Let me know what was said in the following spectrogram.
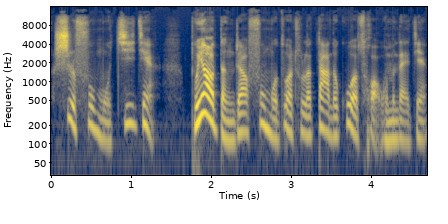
视父母积见，不要等着父母做出了大的过错，我们再见，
